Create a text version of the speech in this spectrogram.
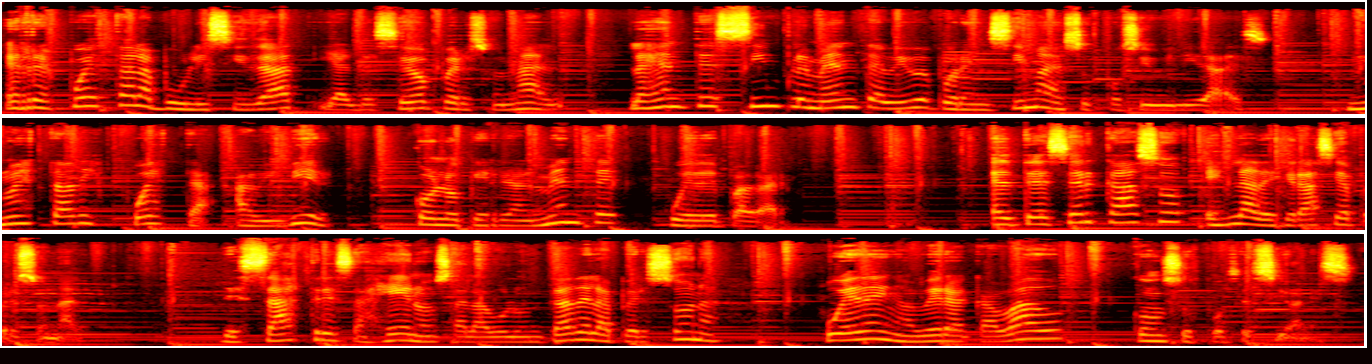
En respuesta a la publicidad y al deseo personal, la gente simplemente vive por encima de sus posibilidades. No está dispuesta a vivir con lo que realmente puede pagar. El tercer caso es la desgracia personal. Desastres ajenos a la voluntad de la persona pueden haber acabado con sus posesiones.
